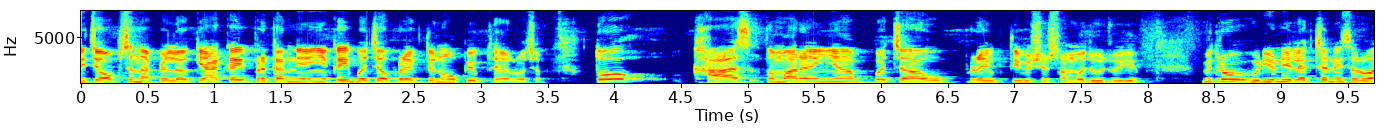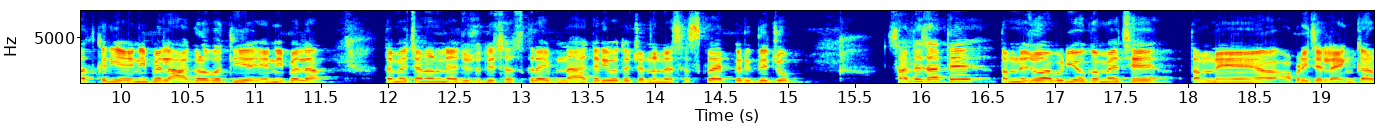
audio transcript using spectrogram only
નીચે ઓપ્શન આપેલો કે આ કઈ પ્રકારની અહીંયા કઈ બચાવ પ્રયુક્તિનો ઉપયોગ થયેલો છે. તો ખાસ તમારે અહીંયા બચાવ પ્રયુક્તિ વિશે સમજવું જોઈએ. મિત્રો, વિડીયોની લેક્ચરની શરૂઆત કરીએ. એની પહેલાં આગળ વધીએ. એની પહેલાં તમે ચેનલને હજુ સુધી સબસ્ક્રાઇબ ના કરી હોય તો ચેનલને સબસ્ક્રાઇબ કરી દેજો. સાથે સાથે તમને જો આ વીડિયો ગમે છે, તમને આપણી જે લેન્કર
